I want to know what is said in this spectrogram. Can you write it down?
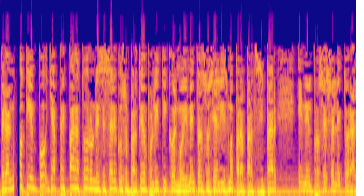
pero al mismo tiempo ya prepara todo lo necesario con su partido político, el movimiento al socialismo, para participar en el proceso electoral.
